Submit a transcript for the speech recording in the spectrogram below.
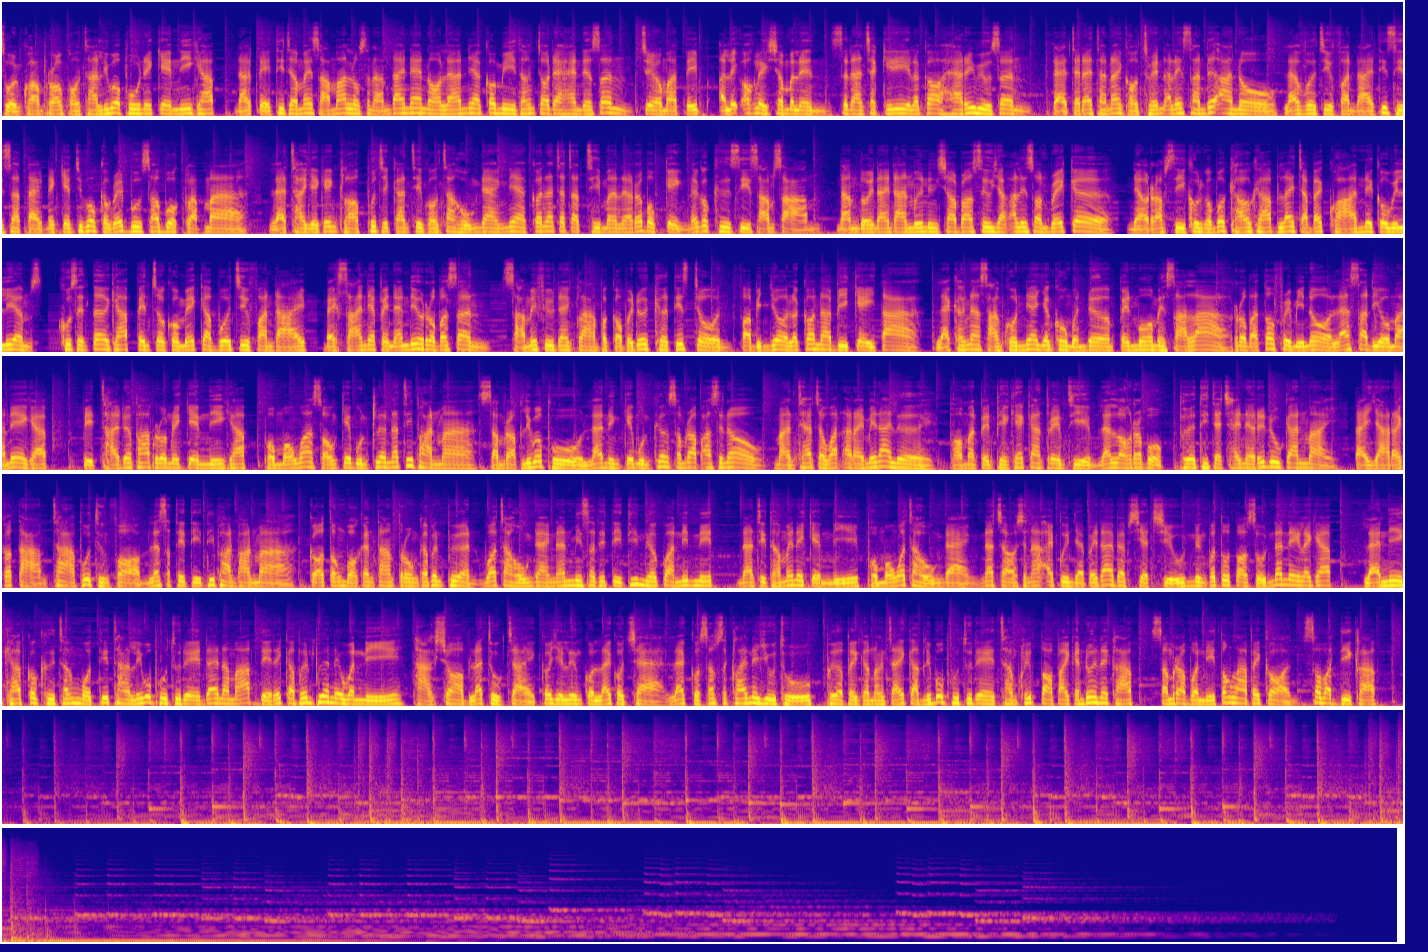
ส่วนความพร้อมของทางลิเวอร์พูลในเกมนี้ครับ นักเตะที่จะไม่สามารถลงสนามได้แน่นอนแล้วเนี่ยก็มีทั้งจอแดนแฮนเดอร์สัน เจลมาติฟอเล็กออกเล็กชัมเบอร์เลนสดานชากิรีแล้วก็แฮร์รี่วิลสัน แต่จะได้ทางด้านของเทรนต์อเล็กซานเดอร์อาร์โนและเวอร์จิลฟันไดที่ศีรษะแตกในเกมที่พบกับเรดบูลซาบวกกลับมา และทางเยเกนคลอปผู้จัดการทีมของทางหงแดงเนี่ย ก็น่าจะจัดทีมมาในระบบเก่งนั่นก็คือ 4-3-3 นำโดยนายดานมือหนึ่งชาวบราซิลอย่างอลิสันเบรเกอร์แนวรับ 4 คนของพวกเขาครับ ไล่จากแบ็คขวาเนโกวิลเลียมส์คู่เซนเตอร์ครับเป็นโจโกเมกับบัวจิลฟันไดแบ็คซ้ายเนี่ยเป็นแอนดี้โรบัสันสามมิดฟิลด์แดนกลางประกอบไปด้วยเคอร์ติสโจนฟาบินโยแล้วก็นาบีเกอิตาและข้างหน้า 3 คนเนี่ยยังคงเหมือนเดิมเป็นโมเมซาลาโรโรบาโตฟริมิโนและซาดิโอมาเน่ครับปิดท้ายด้วยภาพรวมในเกมนี้ครับ ผมมองว่า 2 เกมอุ่นเครื่องนัดที่ผ่านมาสำหรับลิเวอร์พูลและ 1 เกมอุ่นเครื่องสำหรับอาร์เซนอลมันแทบจะวัดอะไรไม่ได้เลย เพราะมันเป็นเพียงแค่การเตรียมทีมและลองระบบ เพื่อที่จะใช้ในฤดูกาลใหม่ แต่อย่างไรก็ตามถ้าพูดถึงฟอร์ม และสถิติที่ผ่านๆมา ก็ต้องบอกกันตามตรงกับเพื่อนๆว่าจ่าหงแดงนั้นมีสถิติที่เหนือกว่านิดๆ นั่นจึงทำให้ในเกมนี้ ผมมองว่าจ่าหงแดง น่าจะเอาชนะไอ้ปืนใหญ่ไปได้แบบเฉียดฉิว 1 ประตูต่อศูนย์นั่นเองเลยครับ และนี่ครับก็คือทั้งหมดที่ทางลิเวอร์พูลทูเดย์ได้นำมาอัปเดตให้กับเพื่อนๆในวันนี้ หากชอบและถูกใจก็อย่าลืมกดไลค์กดแชร์และกด Subscribe ใน YouTube เพื่อเป็นกำลังใจกับลิเวอร์พูลทูเดย์ทำคลิปต่อไปกันด้วยนะครับสำหรับวันนี้ต้องลาไปก่อน สวัสดีครับ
